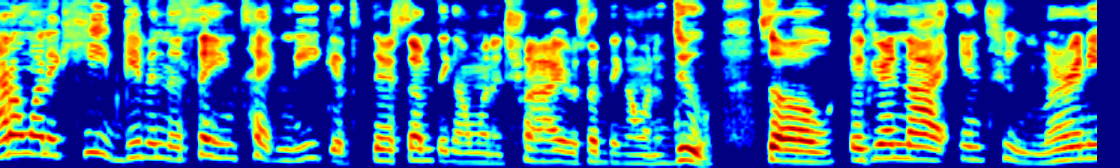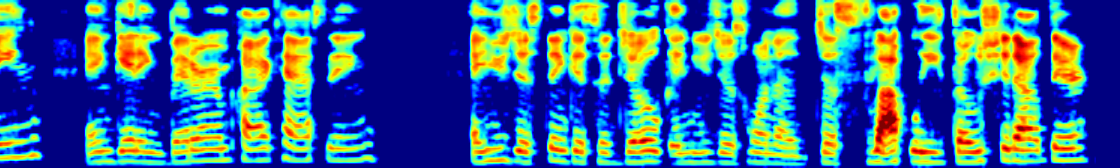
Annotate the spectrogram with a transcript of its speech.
I don't want to keep giving the same technique if there's something I want to try or something I want to do. So if you're not into learning and getting better in podcasting and you just think it's a joke and you just want to just sloppily throw shit out there,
